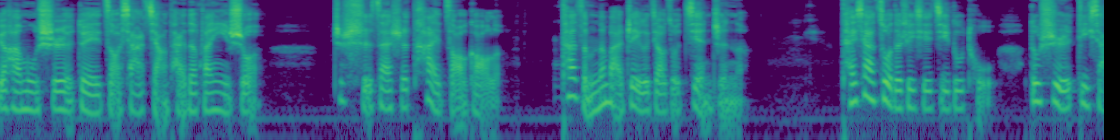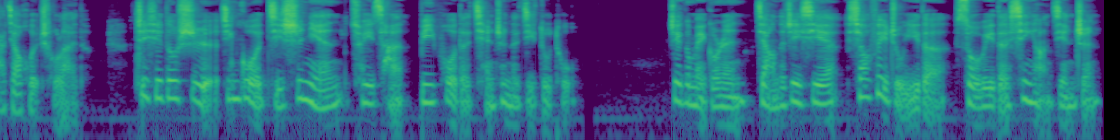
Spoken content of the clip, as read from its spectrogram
约翰牧师对走下讲台的翻译说：“这实在是太糟糕了。”他怎么能把这个叫做见证呢？台下坐的这些基督徒都是地下教会出来的，这些都是经过几十年摧残逼迫的虔诚的基督徒。这个美国人讲的这些消费主义的所谓的信仰见证，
